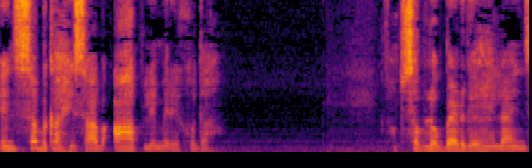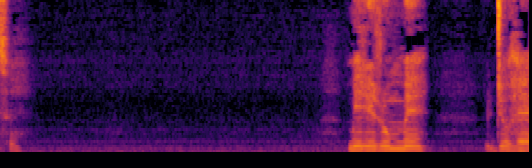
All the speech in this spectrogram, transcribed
इन सब का हिसाब आप ले, मेरे खुदा। अब सब लोग बैठ गए हैं लाइन से। मेरे रूम में जो है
